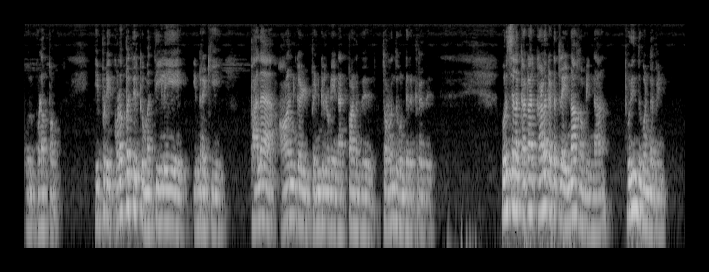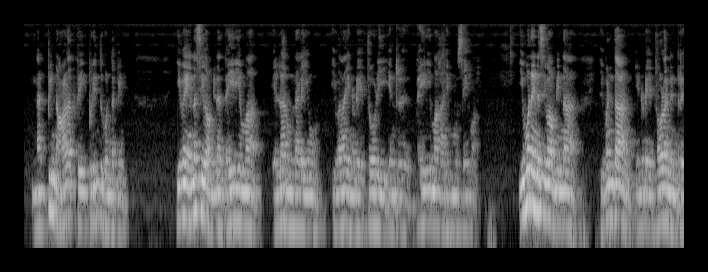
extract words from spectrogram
ஒரு குழப்பம். இப்படி குழப்பத்திற்கு மத்தியிலேயே இன்றைக்கு பல ஆண்கள் பெண்களுடைய நட்பானது தொடர்ந்து கொண்டிருக்கிறது. ஒரு சில கட காலகட்டத்தில் என்னாகும் அப்படின்னா புரிந்து கொண்ட பின் நட்பின் ஆழத்தை புரிந்து கொண்ட பின் இவன் என்ன செய்வான் அப்படின்னா தைரியமாக எல்லார் முன்னாலேயும் இவ தான் என்னுடைய தோழி என்று தைரியமாக அறிமுகம் செய்வான் இவனை என்ன செய்வான் அப்படின்னா இவன்தான் என்னுடைய தோழன் என்று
